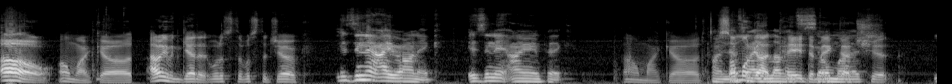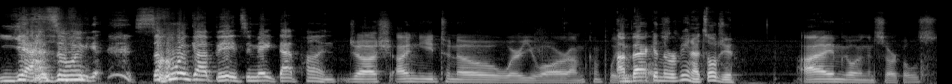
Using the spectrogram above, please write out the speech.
Oh, oh my god! I don't even get it. What's the what's the joke? Isn't it ironic? Isn't it Iron Pick? Oh my god! Fine, Someone got paid to so make that shit. Yeah, someone got, someone got paid to make that pun. Josh, I need to know where you are. I'm completely. I'm back in the ravine. I told you. I am going in circles.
